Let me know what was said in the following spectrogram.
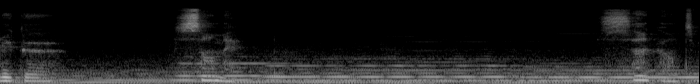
Plus que 100 mètres. 50 mètres.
